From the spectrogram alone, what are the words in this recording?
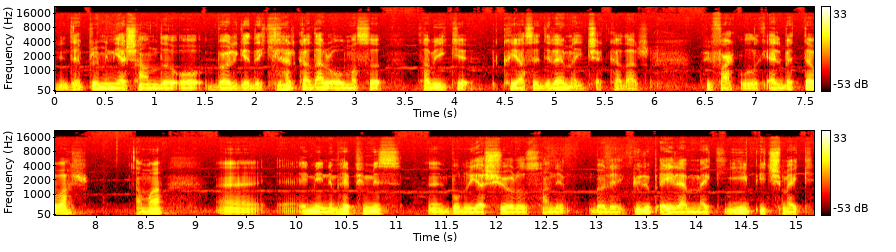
depremin yaşandığı o bölgedekiler kadar olması tabii ki kıyas edilemeyecek kadar bir farklılık elbette var. Ama e, eminim hepimiz e, bunu yaşıyoruz. Hani böyle gülüp eğlenmek, yiyip içmek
